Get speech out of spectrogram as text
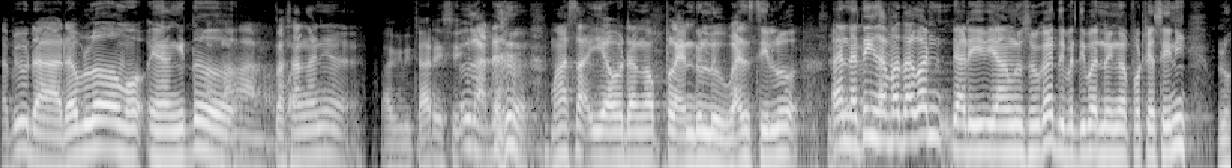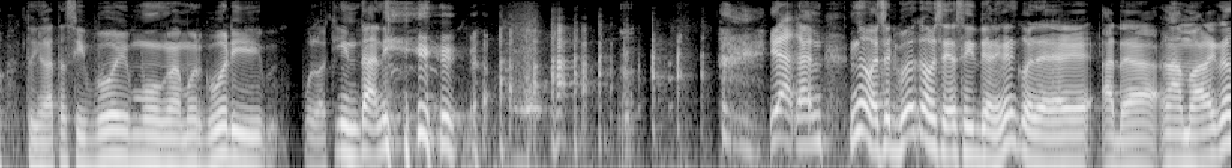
Tapi udah ada belum yang itu Pasangan. pasangannya? Lagi dicari sih. Enggak ada. Masa iya udah ngeplan dulu kan sih lu? Kan nanti siapa tahu kan dari yang lu suka tiba-tiba dengar podcast ini, loh ternyata si boy mau ngelamar gua di Pulau Cinta nih. ya kan? Enggak maksud gua kalau saya setidaknya kan kalau ada, ada lamaran itu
